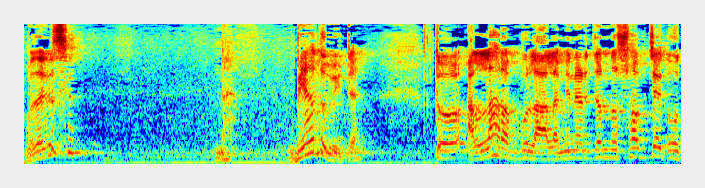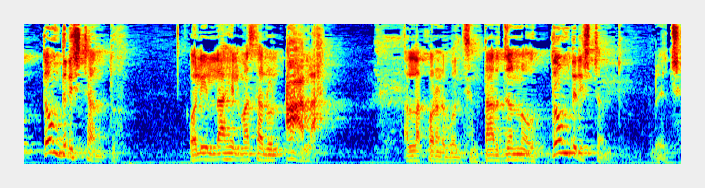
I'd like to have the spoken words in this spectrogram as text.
বোঝা গেছে? না বেহাদবি এটা। তো আল্লাহ রাব্বুল আলমিনের জন্য সবচেয়ে উত্তম দৃষ্টান্ত অলিল্লাহিল মাসালুল আলা। আল্লাহ কোরআনে বলছেন, তার জন্য উত্তম দৃষ্টান্ত রয়েছে।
